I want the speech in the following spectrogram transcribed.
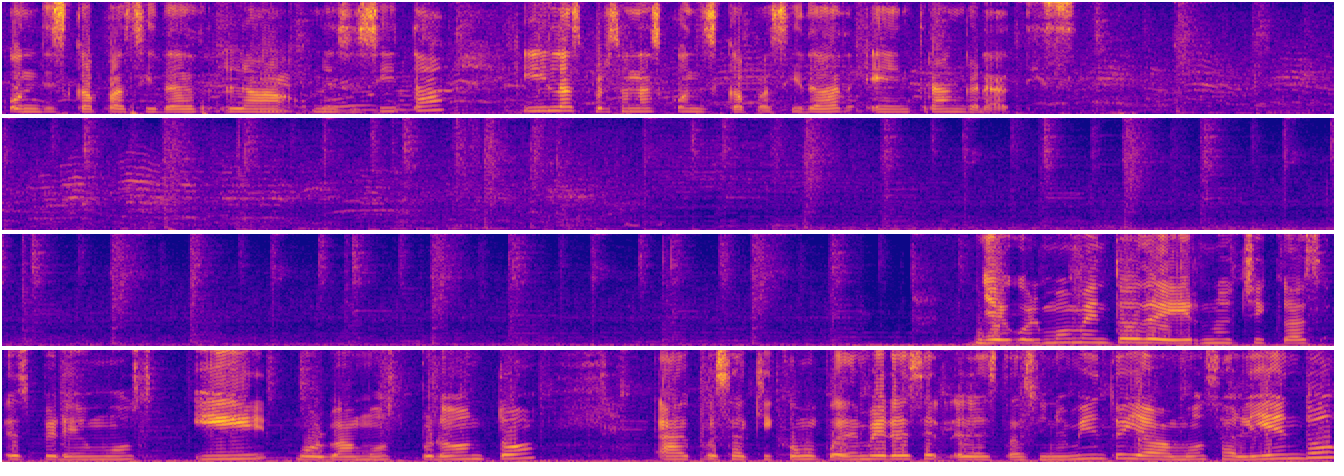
con discapacidad la necesita y las personas con discapacidad entran gratis. Llegó el momento de irnos chicas, esperemos y volvamos pronto. Ah, pues aquí como pueden ver es el, el estacionamiento, ya vamos saliendo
